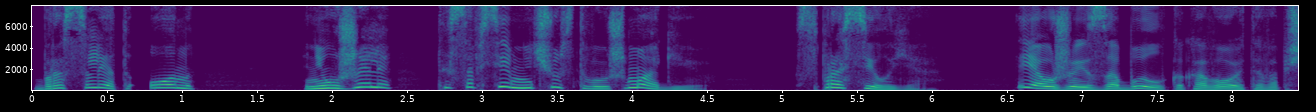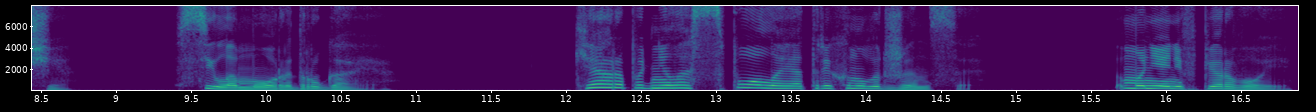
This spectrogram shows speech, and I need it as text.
Браслет, он... Неужели «Ты совсем не чувствуешь магию?» — спросил я. Я уже и забыл, каково это вообще. Сила Моры другая. Киара поднялась с пола и отряхнула джинсы. Мне не впервой.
